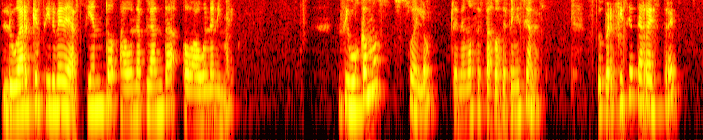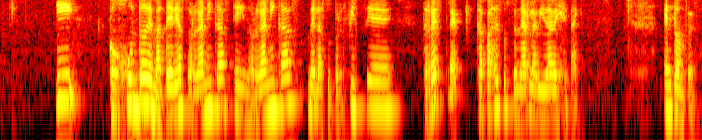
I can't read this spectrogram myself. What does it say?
lugar que sirve de asiento a una planta o a un animal. Si buscamos suelo, tenemos estas dos definiciones. Superficie terrestre y conjunto de materias orgánicas e inorgánicas de la superficie terrestre capaz de sostener la vida vegetal. Entonces,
